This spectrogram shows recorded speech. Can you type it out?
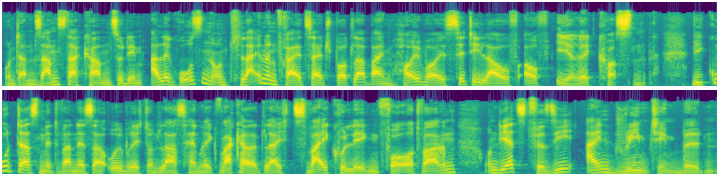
Und am Samstag kamen zudem alle großen und kleinen Freizeitsportler beim Heuboy Citylauf auf ihre Kosten. Wie gut das mit Vanessa Ulbricht und Lars-Henrik Wacker gleich zwei Kollegen vor Ort waren und jetzt für sie ein Dreamteam bilden.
